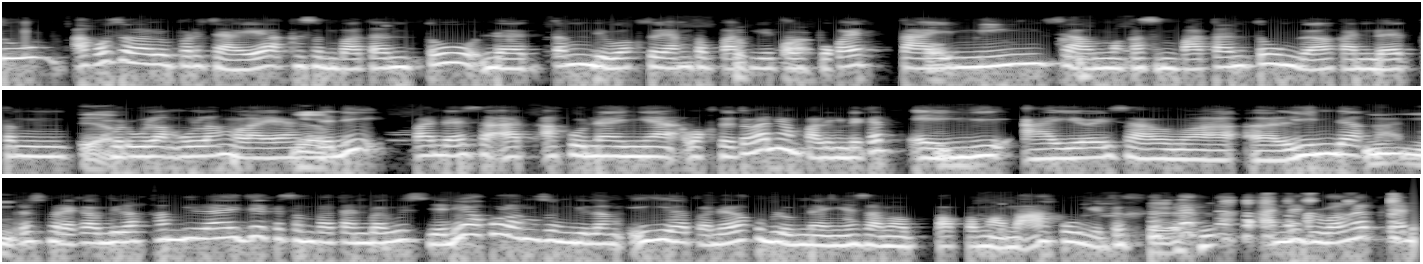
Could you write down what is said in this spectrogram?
tuh aku selalu percaya kesempatan tuh datang di waktu yang tepat, gitu. tepat. gitu. Pokoknya timing oh. sama kesempatan tuh nggak akan datang yep. berulang-ulang lah ya. Yep. Jadi pada saat aku nanya waktu itu kan yang paling dekat Egi, Ayoy sama uh, Linda kan. Mm -hmm. Terus mereka bilang ambil aja kesempatan bagus. Jadi aku langsung bilang iya padahal aku belum nanya sama papa mama aku gitu. Yeah. Aneh banget kan.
